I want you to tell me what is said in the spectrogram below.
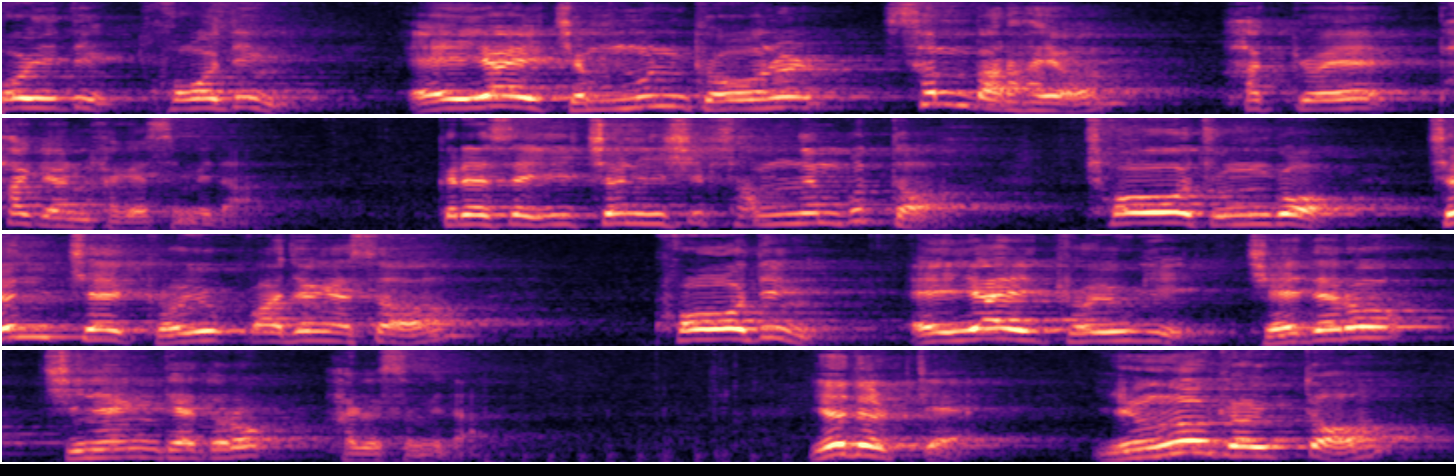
코딩, 코딩 AI 전문 교원을 선발하여 학교에 파견하겠습니다. 그래서 2023년부터 초, 중고 전체 교육 과정에서 코딩 AI 교육이 제대로 진행되도록 하겠습니다. 여덟째, 영어 교육도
